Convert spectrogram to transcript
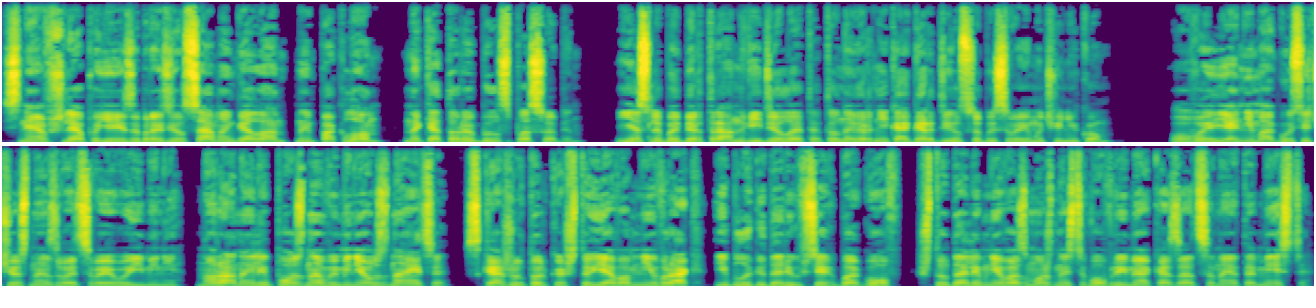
Сняв шляпу, я изобразил самый галантный поклон, на который был способен. Если бы Бертран видел это, то наверняка гордился бы своим учеником. Увы, я не могу сейчас назвать своего имени, но рано или поздно вы меня узнаете. Скажу только, что я вам не враг, и благодарю всех богов, что дали мне возможность вовремя оказаться на этом месте.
